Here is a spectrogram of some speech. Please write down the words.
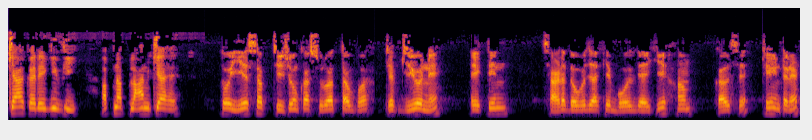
क्या करेगी वी अपना प्लान क्या है? तो ये सब चीज़ों का शुरुआत तब हुआ जब जियो ने एक दिन साढ़े दो बजे आके बोल दिया कि हम कल से फ्री इंटरनेट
